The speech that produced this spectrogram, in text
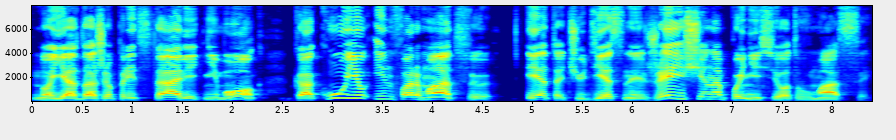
Но я даже представить не мог, какую информацию эта чудесная женщина понесет в массы.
